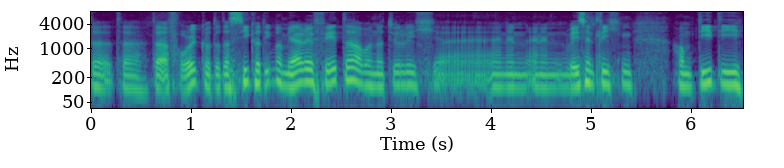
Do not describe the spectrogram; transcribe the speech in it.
der, der, der, Erfolg oder der Sieg hat immer mehrere Väter, aber natürlich äh, einen, einen wesentlichen haben die, die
